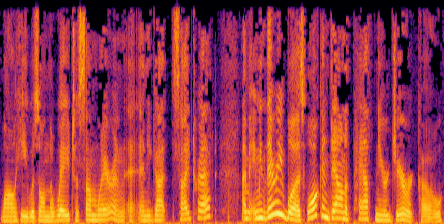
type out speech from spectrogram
While he was on the way to somewhere and and he got sidetracked. I mean, I mean, there he was walking down a path near Jericho,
